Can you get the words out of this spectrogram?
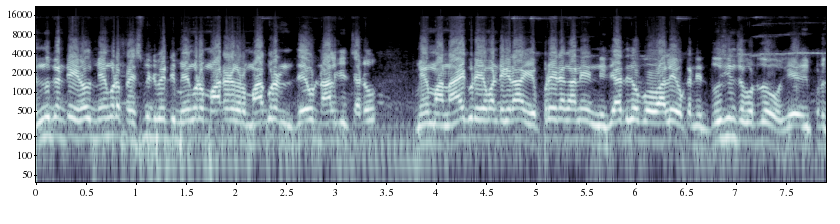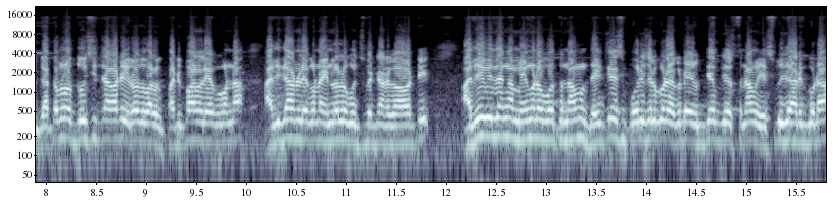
ఎందుకంటే ఈ రోజు మేము కూడా ప్రెస్ మీట్ పెట్టి మేము కూడా మాట్లాడగలం. మాకు కూడా దేవుడు నాలుగు ఇచ్చాడు. మేము మా నాయకుడు ఏమంటే ఎప్పుడైనా కానీ నిజాతిగా పోవాలి ఒకరిని దూషించకూడదు. ఏ- ఇప్పుడు గతంలో దూషించిన కాబట్టి ఈ రోజు వాళ్ళకి పరిపాలన లేకుండా అధికారం లేకుండా ఇళ్ళలో కూర్చోబెట్టారు కాబట్టి అదే విధంగా మేము కూడా పోతున్నాము. దయచేసి పోలీసులు కూడా ఒకటే విజ్ఞప్తి చేస్తున్నాము ఎస్పీ గారికి కూడా.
